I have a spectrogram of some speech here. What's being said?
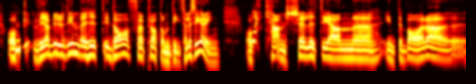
Och mm. vi har bjudit in dig hit idag för att prata om digitalisering. Och ja. kanske lite grann, eh, inte bara eh,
